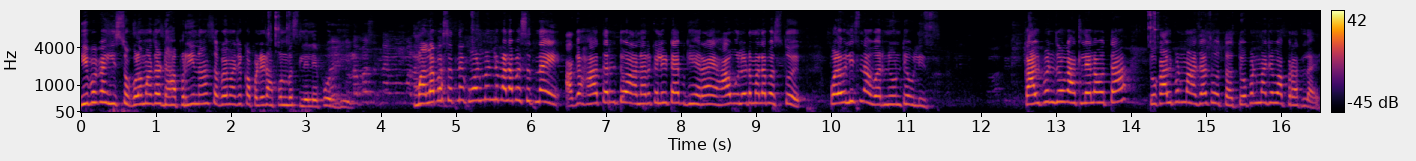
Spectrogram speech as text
ही बघा ही सगळं माझं ढापरी ना सगळे माझे कपडे ढापून बसलेले पोरगी. मला बसत नाही? कोण म्हणलं मला बसत नाही? अगं हा तर तो अनारकली टाईप घेरा आहे. हा उलट मला बसतोय. पळवलीच ना वर नेऊन ठेवलीस. काल पण जो घातलेला होता तो काल पण माझाच होता. तो पण माझ्या वापरातला आहे.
